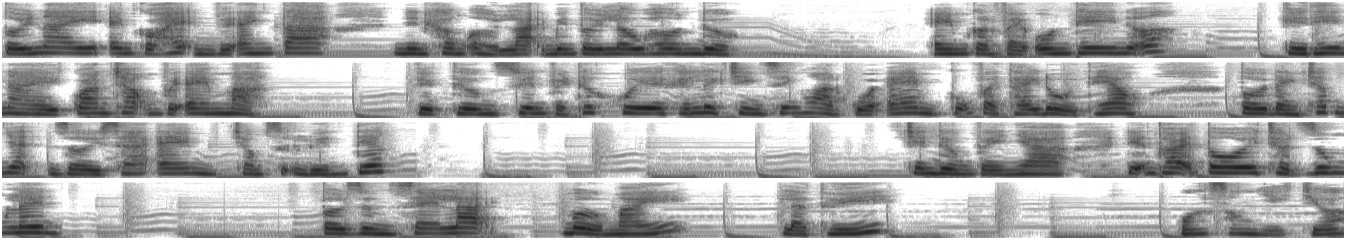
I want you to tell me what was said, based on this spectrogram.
Tối nay em có hẹn với anh ta nên không ở lại bên tôi lâu hơn được. Em còn phải ôn thi nữa. Kỳ thi này quan trọng với em mà. Việc thường xuyên phải thức khuya khiến lịch trình sinh hoạt của em cũng phải thay đổi theo. Tôi đành chấp nhận rời xa em trong sự luyến tiếc. Trên đường về nhà, điện thoại tôi chợt rung lên. Tôi dừng xe lại, mở máy. Là Thúy. Quân xong việc chưa?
